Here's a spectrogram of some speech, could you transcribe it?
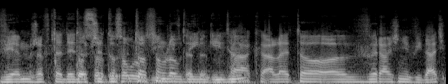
Wiem, że wtedy To do, są- to są to są loadingi wtedy. Mhm. tak, ale to e, wyraźnie widać.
